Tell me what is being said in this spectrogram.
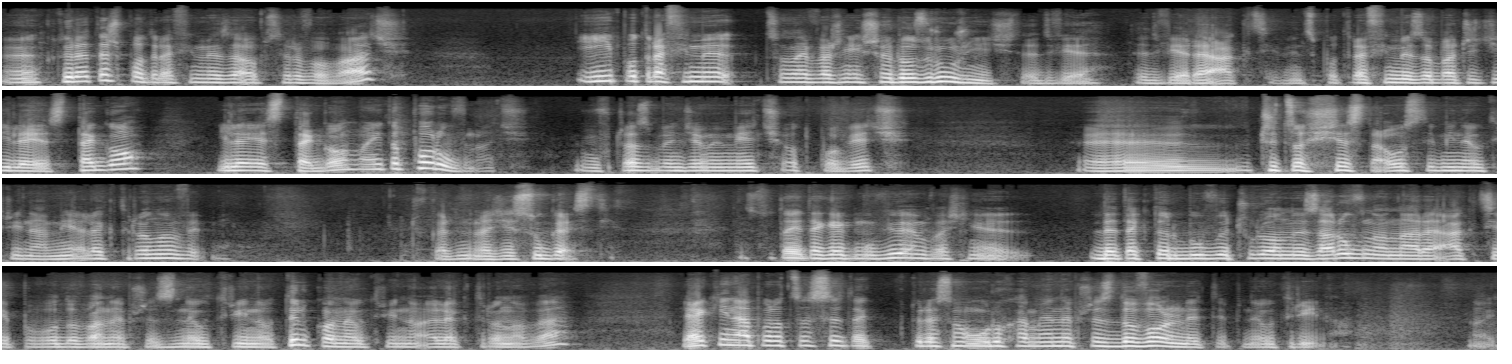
e, które też potrafimy zaobserwować i potrafimy, co najważniejsze, rozróżnić te dwie, te dwie reakcje. Więc potrafimy zobaczyć, ile jest tego, ile jest tego, no i to porównać. Wówczas będziemy mieć odpowiedź, czy coś się stało z tymi neutrinami elektronowymi. W każdym razie sugestie. Więc tutaj, tak jak mówiłem, właśnie detektor był wyczulony zarówno na reakcje powodowane przez neutrino, tylko neutrino elektronowe, jak i na procesy, te, które są uruchamiane przez dowolny typ neutrina. No i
